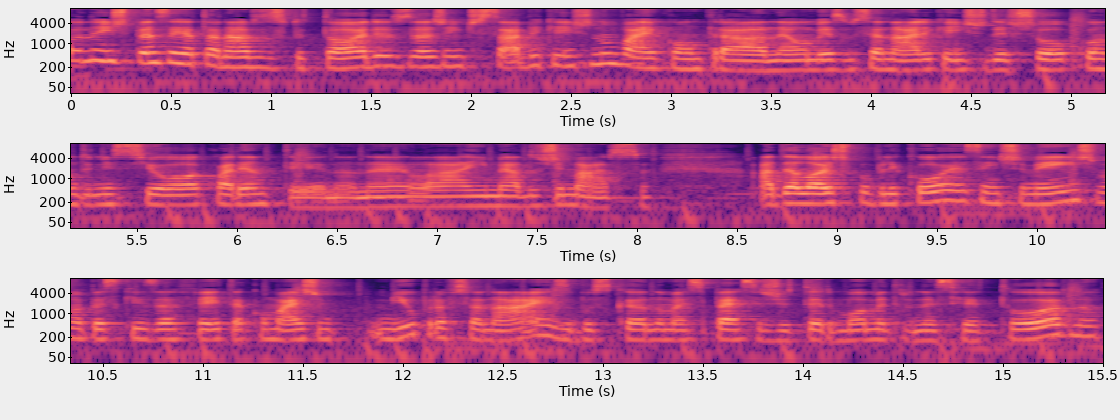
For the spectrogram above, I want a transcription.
Quando a gente pensa em retornar aos escritórios, a gente sabe que a gente não vai encontrar né, o mesmo cenário que a gente deixou quando iniciou a quarentena, né, lá em meados de março. A Deloitte publicou recentemente uma pesquisa feita com mais de mil profissionais, buscando uma espécie de termômetro nesse retorno,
